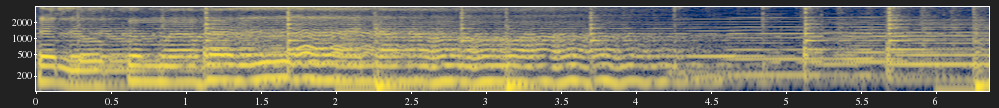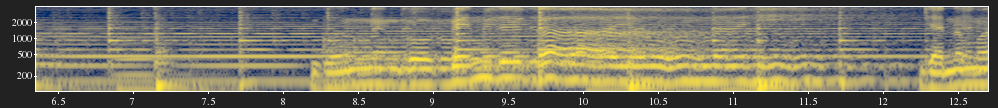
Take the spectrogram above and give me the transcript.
ਸਲੋਕ ਮਹੱਲਾ ਨਾਵਾ। ਗੁਣ ਗੋਬਿੰਦ ਗਾਇਓ ਨਹੀਂ, ਜਨਮ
